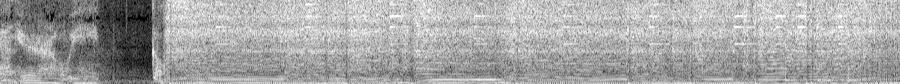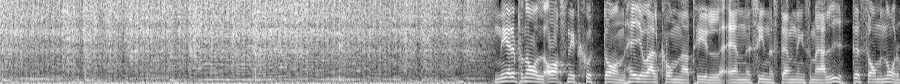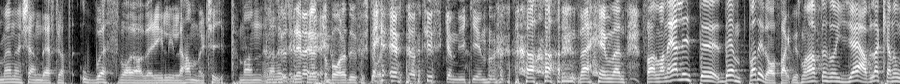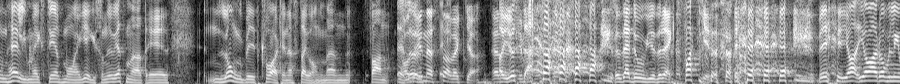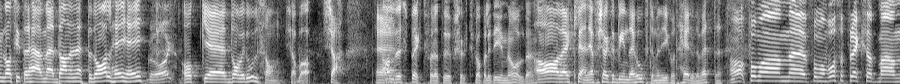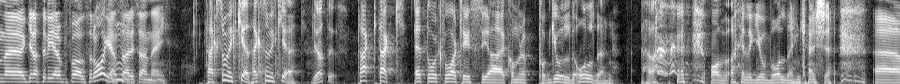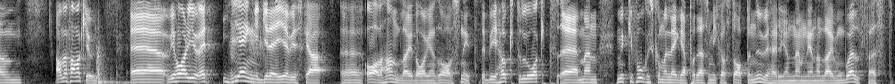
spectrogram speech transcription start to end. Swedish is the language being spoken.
And here we go. Nere på noll, avsnitt 17. Hej och välkomna till en sinnesstämning som är lite som norrmännen kände efter att OS var över i Lillehammer, typ. Man, man, Referent som bara du förstår. Efter att tysken gick in. Nej men, fan man är lite dämpad idag faktiskt. Man har haft en sån jävla kanonhelg med extremt många gig, så nu vet man att det är en lång bit kvar till nästa gång, men fan... Ja, det är nästa vecka. Ja just det. det där dog ju direkt. Fuck it. Jag, jag Robin Lindblad sitter här med Danne Nätterdal, hej hej. God dag. Och eh, David Olsson, Tjabba. tja. Eh, All respekt för att du försökt skapa lite innehåll där. Ja, verkligen. Jag försökte binda ihop det men det gick åt helvete. Ja, får man, eh, får man vara så fräck så att man eh, gratulerar på födelsedagen så här i sändning? Tack så mycket, tack så mycket. Grattis. Tack, tack. Ett år kvar tills jag kommer upp på guldåldern. Av, eller gubbåldern kanske. Ehm, ja men fan vad kul. Eh, vi har ju ett gäng grejer vi ska eh, avhandla i dagens avsnitt. Det blir högt och lågt, eh, men mycket fokus kommer att lägga på det som gick av stapeln nu i helgen, nämligen Alive on Wellfest.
